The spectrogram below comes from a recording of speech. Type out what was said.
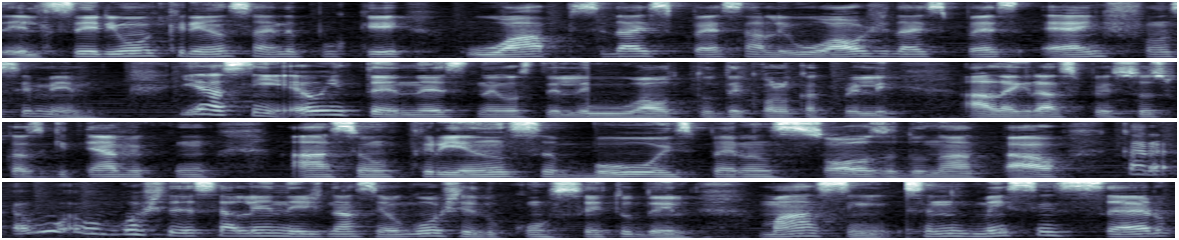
ele seria uma criança ainda porque o ápice da espécie ali, o auge da espécie é a infância mesmo. E assim, eu entendo né, esse negócio dele, o autor ter colocado para ele alegrar as pessoas por causa que tem a ver com ah, ser uma criança boa, esperançosa do Natal. Cara, eu, eu gostei desse alienígena assim, eu gostei do conceito dele. Mas assim, sendo bem sincero,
